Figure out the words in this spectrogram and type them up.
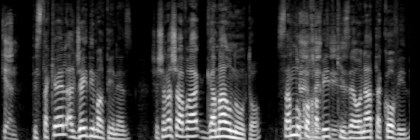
כן. תסתכל על ג'יי די מרטינז, ששנה שעברה גמרנו אותו, שמנו כן, כוכבית בטי. כי זה עונת הקוביד,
